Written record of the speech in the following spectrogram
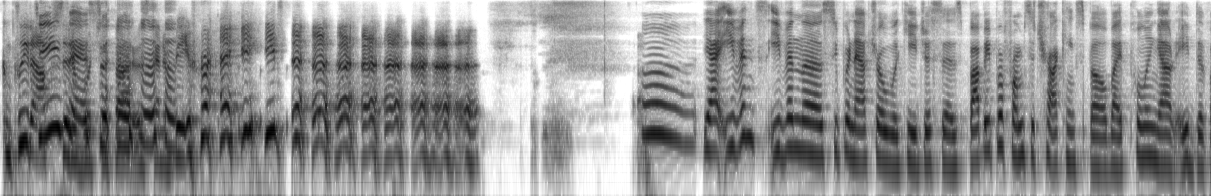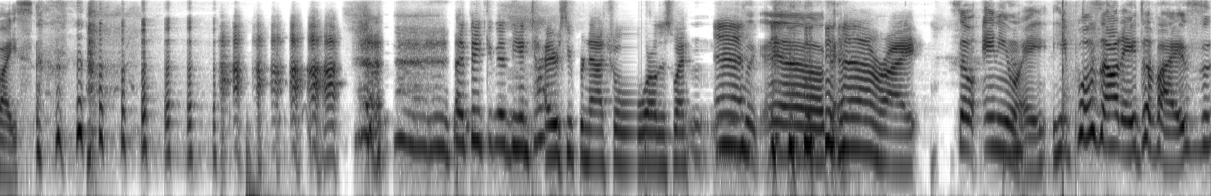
complete opposite of what you thought it was going to be, right? Uh, yeah, even even the supernatural wiki just says Bobby performs a tracking spell by pulling out a device. I think that the entire supernatural world just went, It's eh. like, yeah, okay. all right. So anyway, he pulls out a device,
